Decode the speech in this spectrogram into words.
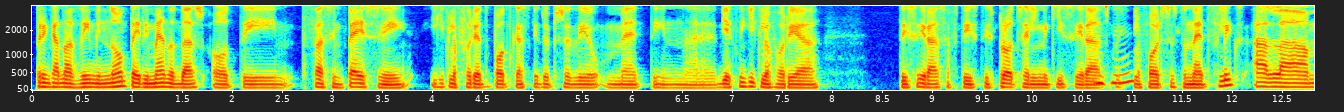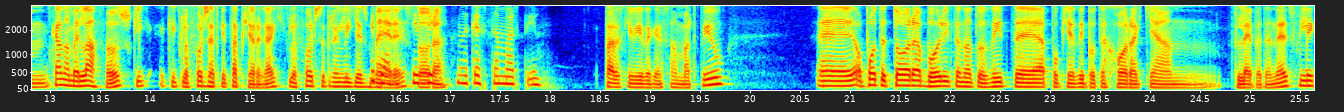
πριν κάνα δίμηνο, περιμένοντας ότι θα συμπέσει η κυκλοφορία του podcast και του επεισοδίου με την ε, διεθνή κυκλοφορία της σειράς αυτής, της πρώτης ελληνικής σειράς που κυκλοφόρησε στο Netflix, αλλά μ, κάναμε λάθος, Κυ- κυκλοφόρησε αρκετά πιο αργά, κυκλοφόρησε πριν λίγες Την μέρες Παρασκευή, τώρα. 17 Μαρτίου. Παρασκευή 17 Μαρτίου. Ε, οπότε τώρα μπορείτε να το δείτε από οποιαδήποτε χώρα και αν βλέπετε Netflix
